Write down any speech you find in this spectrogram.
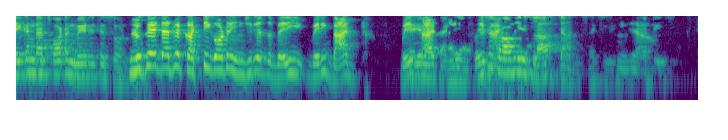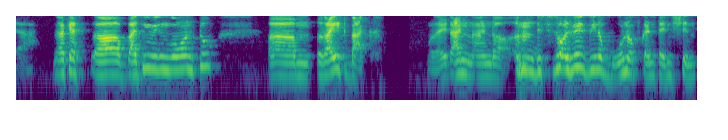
taken that spot and made it his own. Look at that way. Katti got an injury at the very, very bad, very, Very bad, bad time, yeah. Very This is probably his last chance, actually. Yeah. at least. Yeah. Okay. Uh, I think we can go on to um, right back, right? And and uh, this has always been a bone of contention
